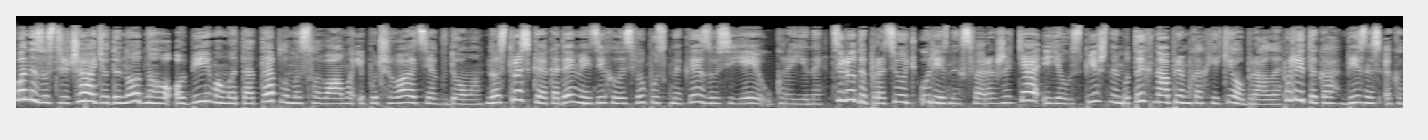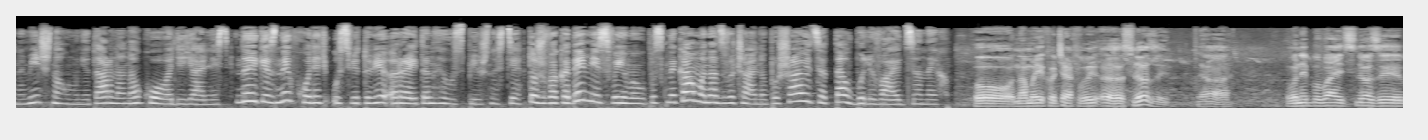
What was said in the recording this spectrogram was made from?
Вони зустрічають один одного обіймами та теплими словами і почуваються як вдома. До Острозької академії з'їхались випускники з усієї України. Ці люди працюють у різних сферах життя і є успішними у тих напрямках, які обрали: політика, бізнес, економічна, гуманітарна, наукова діяльність. Деякі з них входять у світові рейтинги успішності. Тож в академії своїми випускниками надзвичайно пишаються та вболівають за них. О, на моїх очах ви- е, сльози. Вони бувають сльози,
